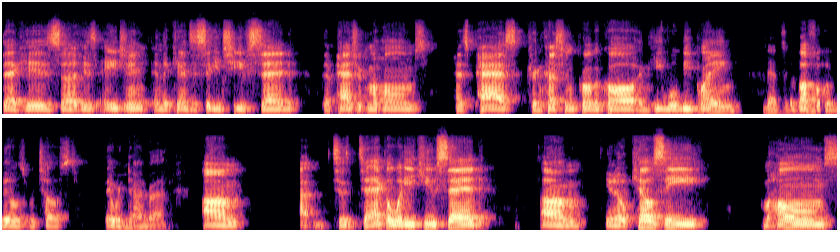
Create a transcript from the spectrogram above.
that his uh, his agent and the Kansas City Chiefs said that Patrick Mahomes has passed concussion protocol and he will be playing, That's the Buffalo Bills were toast. They were done. Bruh. Um, uh, to to echo what EQ said, um, you know, Kelce, Mahomes,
